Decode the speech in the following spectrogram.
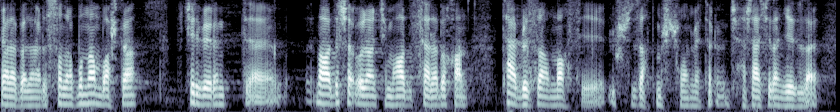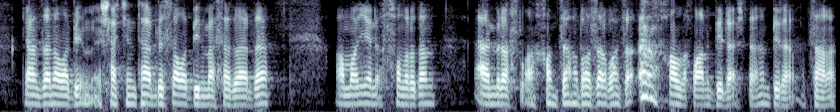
qələbələrdir. Sonra bundan başqa fikir verin, Nadir Şah ölən kimi Hacı Sələbi xan Təbrizi almaq istəyir. 360 kilometr Şəkidən gedilər. Gəncəni ala bilmir, Şəkini Təbrizi ala bilməsələr də, amma yenə sonradan Əmir Aslan xan Cənubi Azərbaycan xanlıqlarını birləşdirən bir canı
